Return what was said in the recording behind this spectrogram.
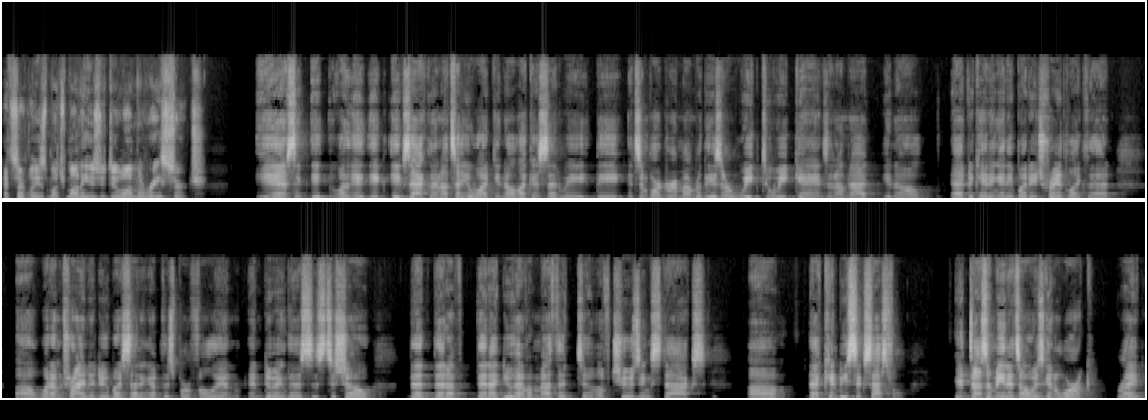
and certainly as much money as you do on the research. Yes, it, it, well, it, exactly. And I'll tell you what, you know, like I said, we the it's important to remember these are week to week gains, and I'm not, you know, advocating anybody trade like that. Uh, what I'm trying to do by setting up this portfolio and, and doing this is to show that that I've that I do have a method to, of choosing stocks um, that can be successful. It doesn't mean it's always going to work, right?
